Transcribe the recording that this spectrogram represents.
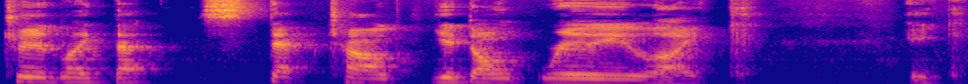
treated like that stepchild you don't really like. Eek.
